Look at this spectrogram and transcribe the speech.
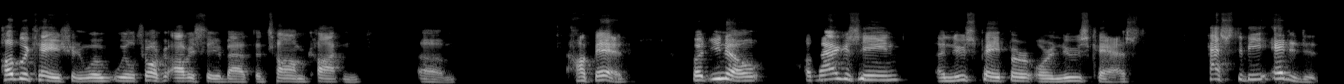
publication we'll, we'll talk obviously about the Tom Cotton um, op-ed, but you know a magazine, a newspaper, or a newscast has to be edited.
